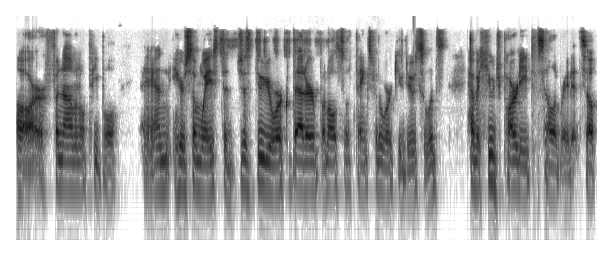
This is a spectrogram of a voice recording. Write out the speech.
are phenomenal people. And here's some ways to just do your work better, but also thanks for the work you do. So let's have a huge party to celebrate it. So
